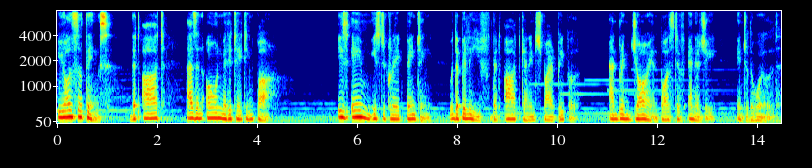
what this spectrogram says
He also thinks that art has an own meditating power. His aim is to create painting with the belief that art can inspire people and bring joy and positive energy into the world.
